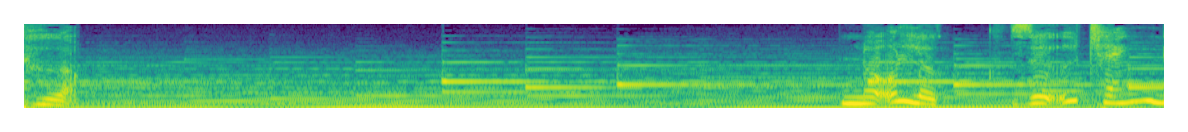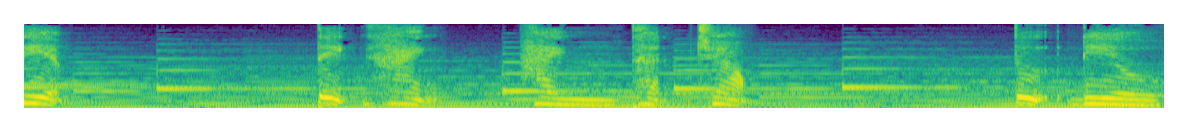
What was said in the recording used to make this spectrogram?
thượng. Nỗ lực giữ chánh niệm. Tịnh hạnh, hành thận trọng tự điều,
